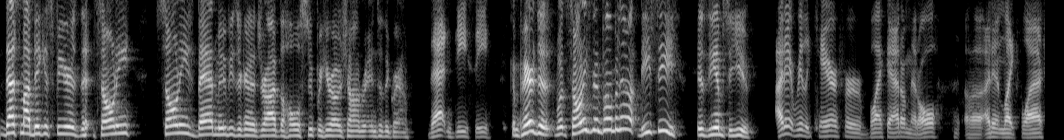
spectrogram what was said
That's my biggest fear is that Sony Sony's bad movies are going to drive the whole superhero genre into the ground. That and DC. Compared to what Sony's been pumping out, DC is the MCU. I didn't really care for Black Adam at all. Uh, I didn't like Flash.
